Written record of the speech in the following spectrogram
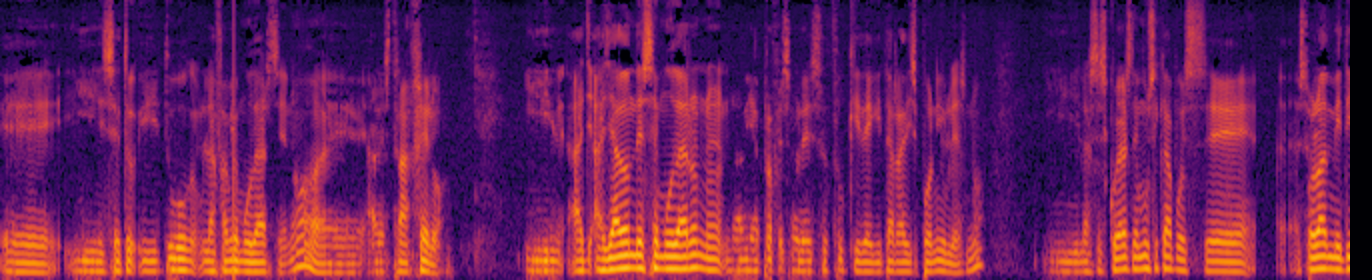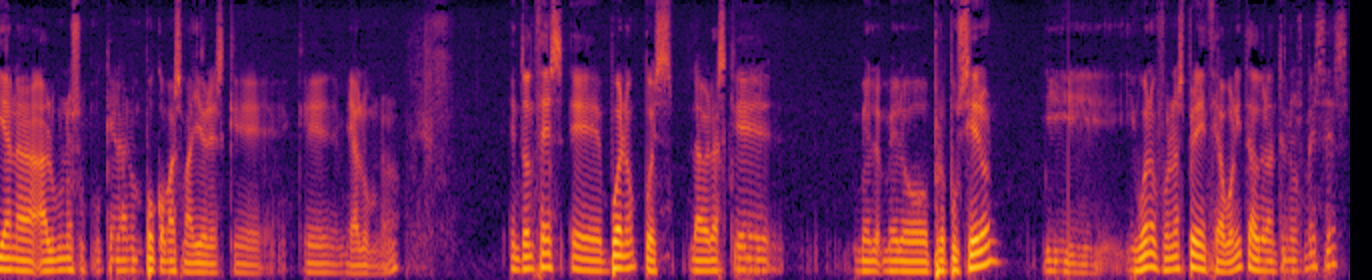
eh, y, se tuvo la familia mudarse ¿no? Eh, al extranjero. Y allá, donde se mudaron no, había profesores Suzuki de guitarra disponibles, ¿no? Y las escuelas de música pues eh, solo admitían a, alumnos que eran un poco más mayores que, mi alumno, ¿no? Entonces, bueno, pues la verdad es que me, lo propusieron y, bueno, fue una experiencia bonita durante unos meses.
